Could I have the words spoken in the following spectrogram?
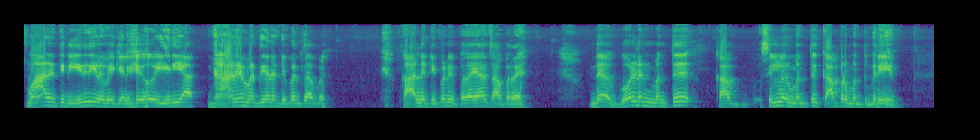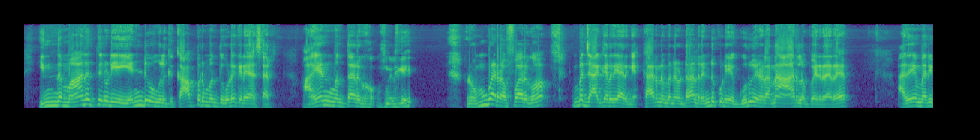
மாதத்தின் இறுதியில் போய் கேளுங்க. ஓ இரியா நானே மத்தியானம் டிஃபன் சாப்பிட்றேன் காலைல டிஃபன் இப்போதான் சாப்பிட்றேன். இந்த கோல்டன் மந்த்து கா சில்வர் மந்த்து காப்பர் மந்த்து மாரி இந்த மாதத்தினுடைய எண்டு உங்களுக்கு காப்பர் மந்த்து கூட கிடையாது சார் அயன் மந்த்தாக இருக்கும் உங்களுக்கு. ரொம்ப ரஃப்பாக இருக்கும். ரொம்ப ஜாக்கிரதையாக இருங்க. காரணம் என்னவென்றால் ரெண்டு கூடிய குரு என்னடான்னா ஆறில் போயிடுறாரு. அதே மாதிரி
